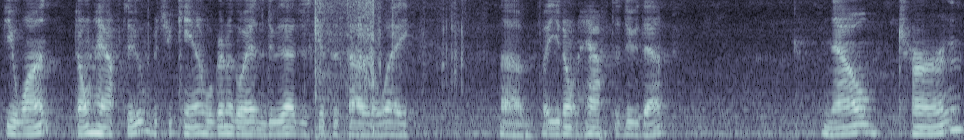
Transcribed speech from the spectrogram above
if you want. Don't have to, but you can. We're going to go ahead and do that. Just get this out of the way. Um, but you don't have to do that. Now turn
